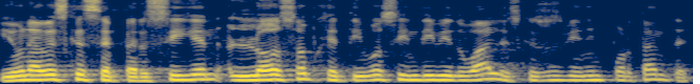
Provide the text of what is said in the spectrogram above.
Y una vez que se persiguen los objetivos individuales, que eso es bien importante,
